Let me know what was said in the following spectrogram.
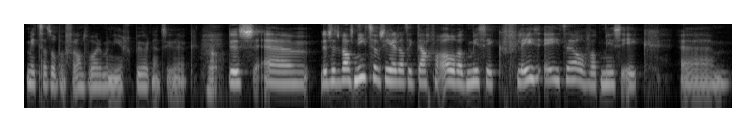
Mits dat op een verantwoorde manier gebeurt natuurlijk. Ja. Dus, um, dus het was niet zozeer dat ik dacht van... oh, wat mis ik vlees eten of wat mis ik um,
